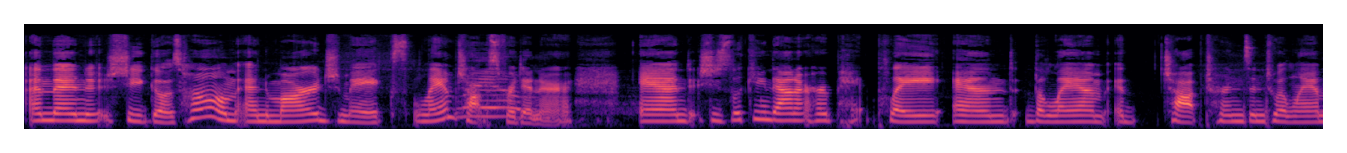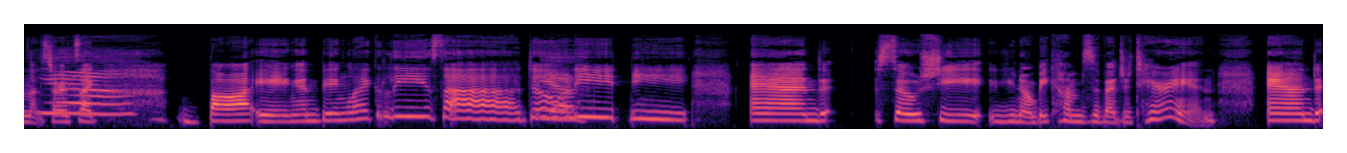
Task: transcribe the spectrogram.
And then she goes home and marge makes lamb chops for dinner. And she's looking down at her pa- plate and the lamb uh, chop turns into a lamb that starts like baaing and being like lisa don't Yeah. eat me. And so she you know becomes a vegetarian. And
